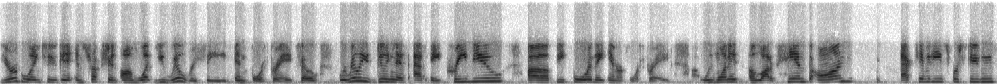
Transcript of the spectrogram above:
you're going to get instruction on what you will receive in fourth grade. So we're really doing this as a preview uh, before they enter fourth grade. Uh, we wanted a lot of hands-on activities for students.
